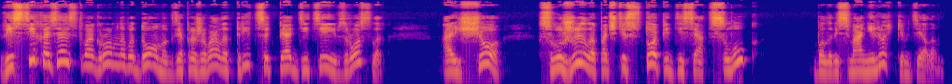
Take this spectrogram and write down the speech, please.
Вести хозяйство огромного дома, где проживало 35 детей и взрослых, а еще служило почти 150 слуг, было весьма нелегким делом.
